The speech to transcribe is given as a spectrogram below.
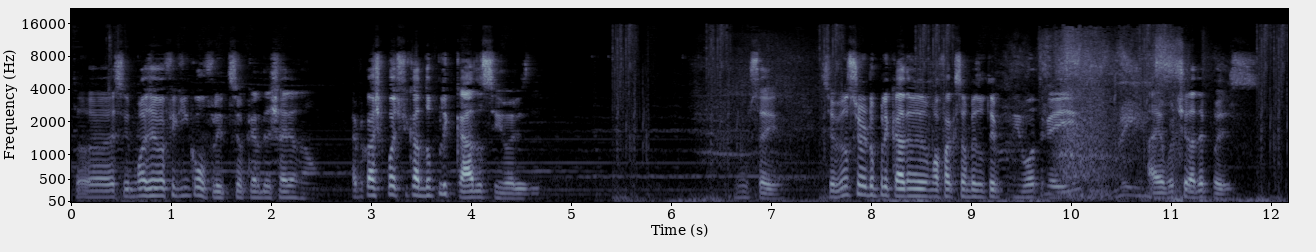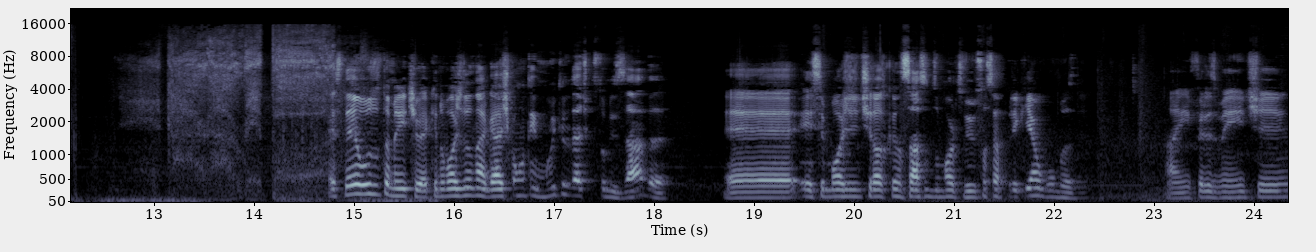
Então, esse mod eu fico em conflito se eu quero deixar ele ou não. É porque eu acho que pode ficar duplicado, senhores, né? Não sei. Se eu ver um senhor duplicado em uma facção ao mesmo tempo em outra aí, aí eu vou tirar depois. Esse daí eu uso também, tio. É que no mod do Nagashi, como tem muita unidade customizada, é... esse mod de tirar o cansaço dos mortos-vivos só se aplica em algumas, né? Aí, infelizmente,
